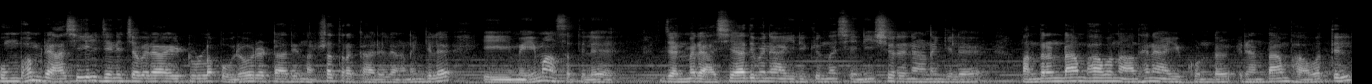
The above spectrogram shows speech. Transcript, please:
കുംഭം രാശിയിൽ ജനിച്ചവരായിട്ടുള്ള പൂരോരട്ടാതി നക്ഷത്രക്കാരിലാണെങ്കിൽ ഈ മെയ് മാസത്തിൽ ജന്മരാശിയാധിപനായിരിക്കുന്ന ശനീശ്വരനാണെങ്കിൽ പന്ത്രണ്ടാം ഭാവനാഥനായിക്കൊണ്ട് രണ്ടാം ഭാവത്തിൽ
